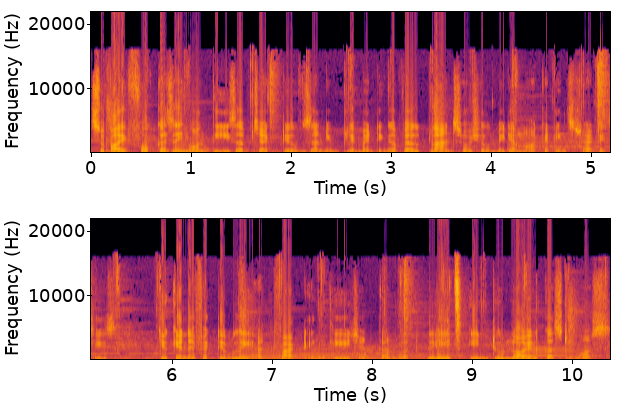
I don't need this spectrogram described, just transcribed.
So, by focusing on these objectives and implementing a well planned social media marketing strategies, you can effectively attract, engage, and convert leads into loyal customers.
